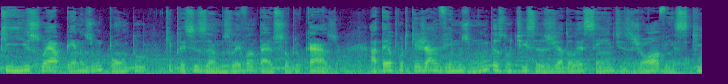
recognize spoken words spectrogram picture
que isso é apenas um ponto que precisamos levantar sobre o caso. Até porque já vimos muitas notícias de adolescentes, jovens, que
